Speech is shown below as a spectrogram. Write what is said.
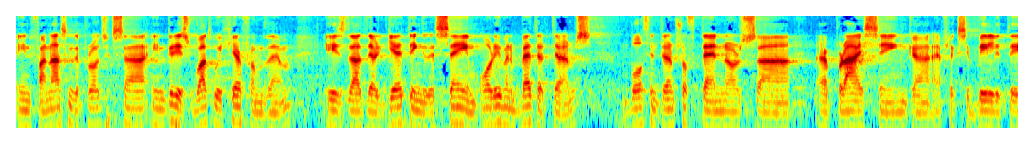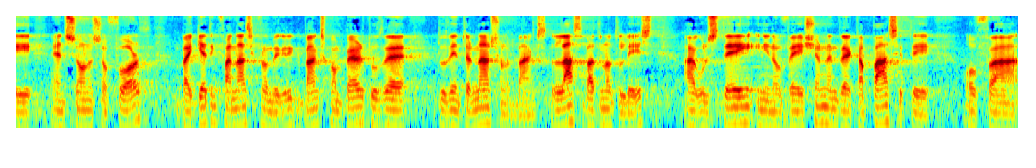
in financing the projects in Greece. What we hear from them is that they're getting the same or even better terms both in terms of tenors, pricing, uh, flexibility, and so on and so forth, by getting financing from the Greek banks compared to the, to the international banks. Last but not least, I will stay in innovation and the capacity of uh,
